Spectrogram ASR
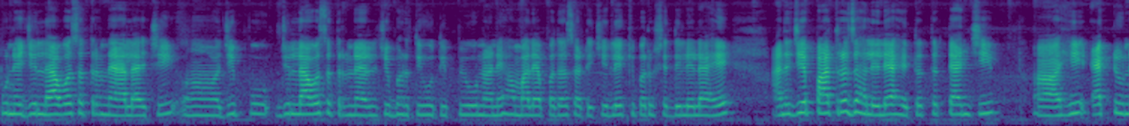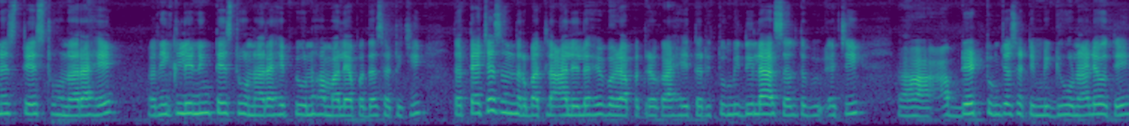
पुणे जिल्हा व सत्र न्यायालयाची जी पु जिल्हा व सत्र न्यायालयाची भरती होती पिऊन आणि हमाल या पदासाठीची लेखी परीक्षा दिलेली आहे. आणि जे पात्र झालेले आहेत तर तर त्यांची ही ॲक्टिवनेस टेस्ट होणार आहे आणि क्लिनिंग टेस्ट होणार आहे पिऊन हमाल या पदासाठीची. तर त्याच्या संदर्भातलं आलेलं हे वेळापत्रक आहे. तरी तुम्ही दिला असेल तर याची अपडेट तुमच्यासाठी मी घेऊन आले होते.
